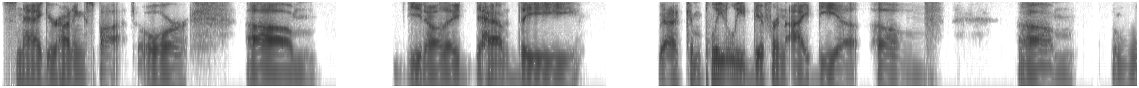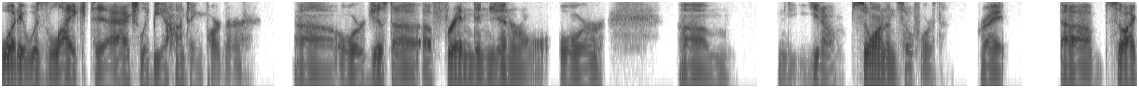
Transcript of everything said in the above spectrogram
snag your hunting spot or um you know they have the completely different idea of um what it was like to actually be a hunting partner uh or just a, a friend in general or um you know so on and so forth right uh, so i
